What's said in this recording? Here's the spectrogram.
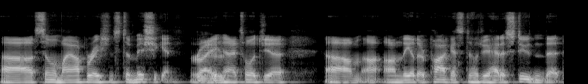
uh, some of my operations to Michigan, right? Mm-hmm. And I told you um, on the other podcast, I told you I had a student that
